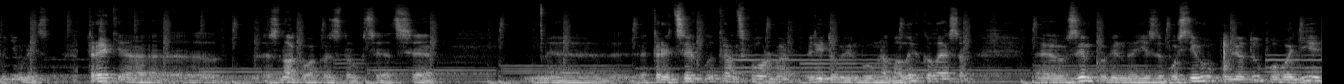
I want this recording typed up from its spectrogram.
Будівництво. Третя е, знакова конструкція це е, трицикл трансформер. Літом він був на малих колесах. Е, взимку він їздив по снігу, по льоду, по воді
